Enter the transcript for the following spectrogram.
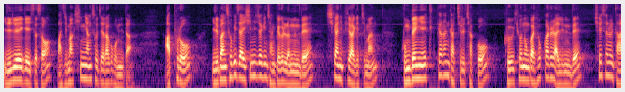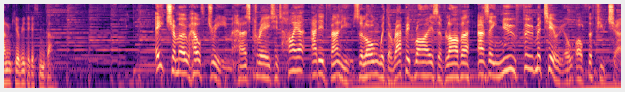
인류에게 있어서 마지막 식량 소재라고 봅니다. 앞으로 일반 소비자의 심리적인 장벽을 넘는데 시간이 필요하겠지만 군뱅이의 특별한 가치를 찾고 그 효능과 효과를 알리는 데 최선을 다하는 기업이 되겠습니다. HMO Health Dream has created higher added values along with the rapid rise of larva as a new food material of the future.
